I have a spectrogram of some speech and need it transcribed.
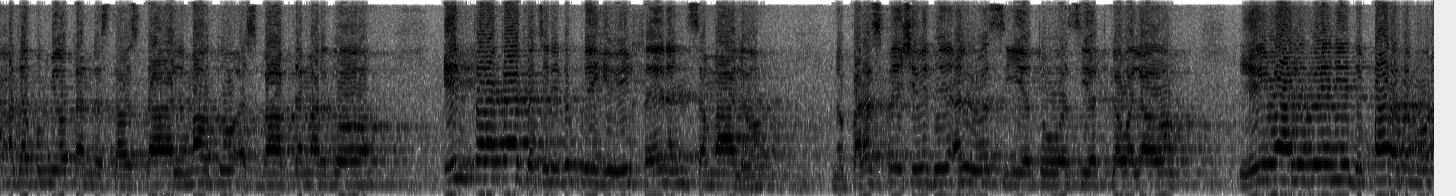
احدکم یو تندستا استا الموت اسباب د مرګ ان ترکا کچری د پرهی وی خیرن سمالو نو پرس کلی شوی د الوصیت وصیت کولو للوالدین د پاره د مور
